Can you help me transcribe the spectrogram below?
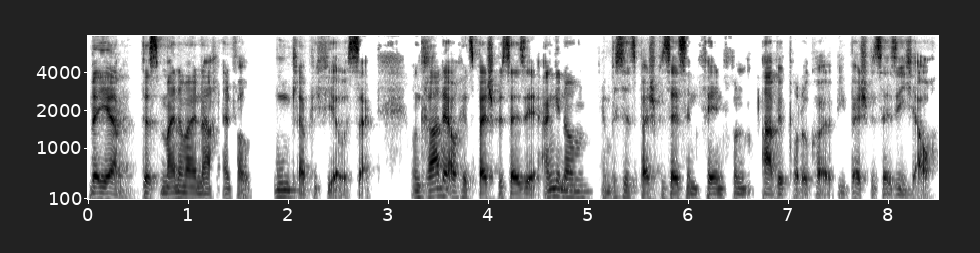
weil ja, das meiner Meinung nach einfach unglaublich viel aussagt. Und gerade auch jetzt beispielsweise angenommen, du bist jetzt beispielsweise ein Fan von Aave-Protokoll, wie beispielsweise ich auch,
